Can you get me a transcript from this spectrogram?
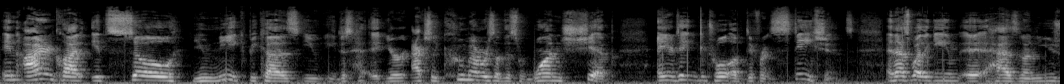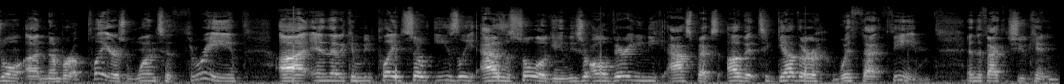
In Ironclad, it's so unique because you, you just you're actually crew members of this one ship, and you're taking control of different stations. And that's why the game has an unusual uh, number of players, one to three, uh, and that it can be played so easily as a solo game. These are all very unique aspects of it together with that theme. And the fact that you can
